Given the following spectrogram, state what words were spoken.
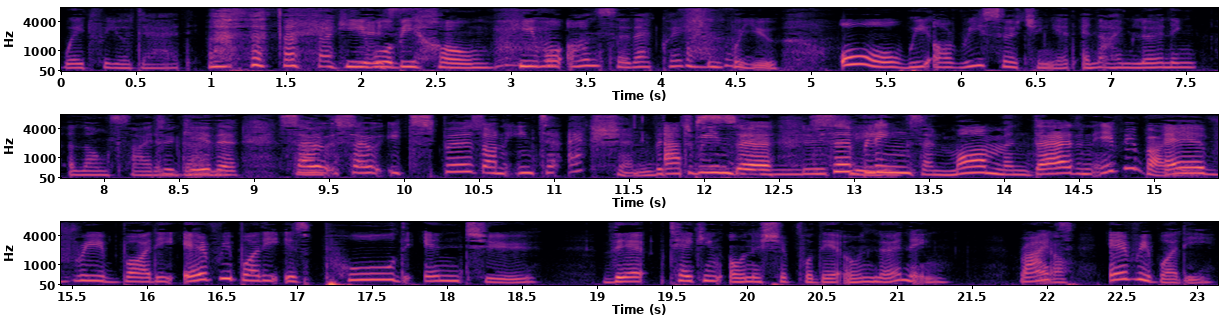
wait for your dad. He will be home. He will answer that question for you. Or we are researching it and I'm learning alongside of together. them. So so it spurs on interaction between Absolutely. the siblings and mom and dad and everybody. Everybody, everybody is pulled into their taking ownership for their own learning. Right? Yeah. Everybody.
